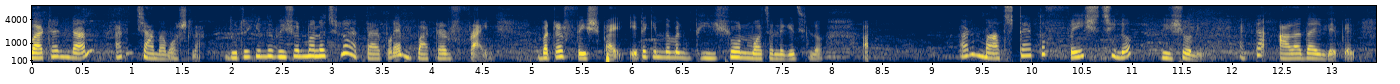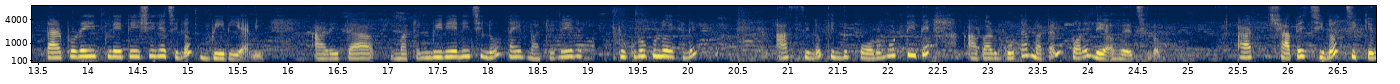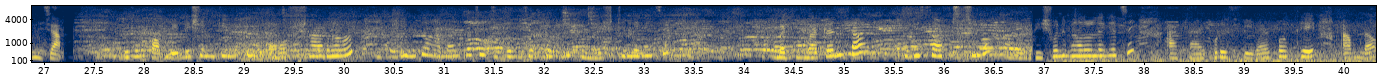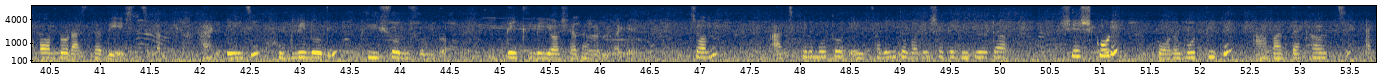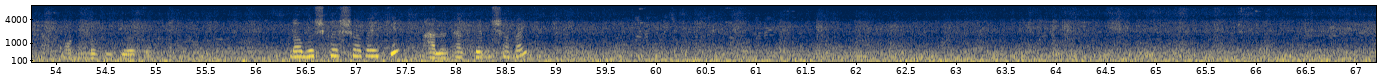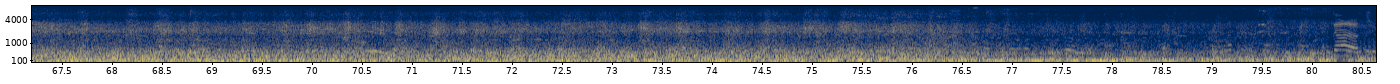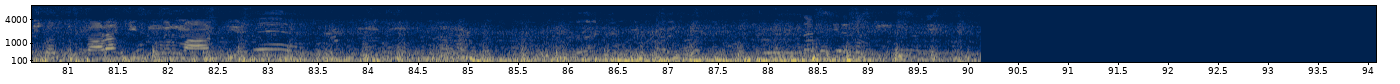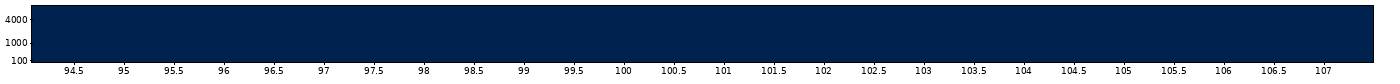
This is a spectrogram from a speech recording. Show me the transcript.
বাটার নান আর চানা মশলা। দুটো কিন্তু ভীষণ ভালো ছিল আর তারপরে butter fry butter fish fry এটা কিন্তু আমার ভীষণ মজা লেগেছিল। আর মাছটা এত ফ্রেশ ছিল ভীষণই। একটা আলাদাই লেভেল। তারপরে এই প্লেটে এসে গেছিল বিরিয়ানি। আর এটা মাটন বিরিয়ানি ছিল, তাই মাটনের টুকরোগুলো এখানে আসছিল, কিন্তু পরবর্তীতে আবার গোটা মাটন পরে দেওয়া হয়েছিল। আর সাথে ছিল চিকেন চাপ দুটো কম্বিনেশন কিন্তু অসাধারণ, কিন্তু আমার কাছে চিকেন চাপটা খুব মিষ্টি লেগেছে। বাট মাটনটা খুবই সফট ছিল, আমার ভীষণই ভালো লেগেছে। আর তারপরে ফেরার পথে আমরা অন্য রাস্তা দিয়ে এসেছিলাম। এই যে হুগলি নদী ভীষণ সুন্দর। দেখলেই অসাধারণ লাগে। চলো, আজকের মতো এইখানেই তোমাদের সাথে ভিডিওটা শেষ করি। পরবর্তীতে আবার দেখা হচ্ছে একটা অন্য ভিডিওতে। নমস্কার সবাইকে, ভালো থাকবেন সবাই।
